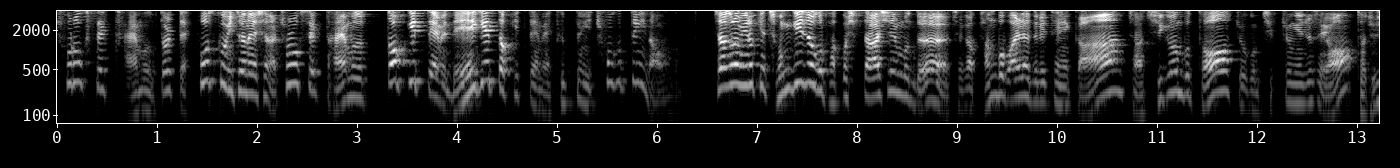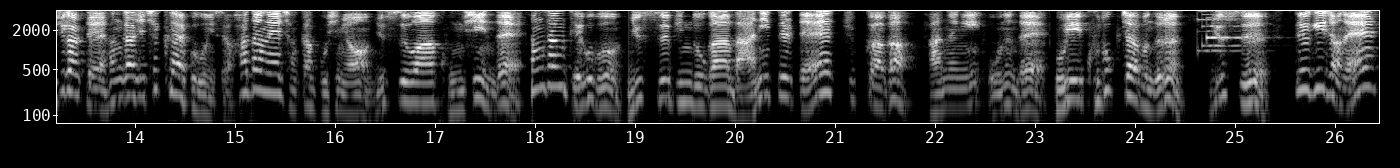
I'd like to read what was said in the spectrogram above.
초록색 다이아몬드 뜰 때 포스코 인터내셔널 초록색 다이아몬드 떴기 때문에 4개 떴기 때문에 급등이 초급등이 나오는 겁니다. 자 그럼 이렇게 정기적으로 받고 싶다 하시는 분들 제가 방법 알려드릴 테니까 자 지금부터 조금 집중해 주세요 자 주식할 때 한 가지 체크할 부분이 있어요 하단에 잠깐 보시면 뉴스와 공시인데 항상 대부분 뉴스 빈도가 많이 뜰 때 주가가 반응이 오는데 우리 구독자분들은 뉴스 뜨기 전에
